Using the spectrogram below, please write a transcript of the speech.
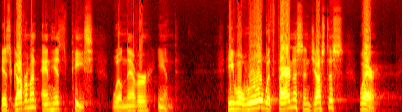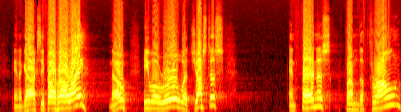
His government and his peace will never end. He will rule with fairness and justice where? In a galaxy far, far away? No. He will rule with justice and fairness from the throne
